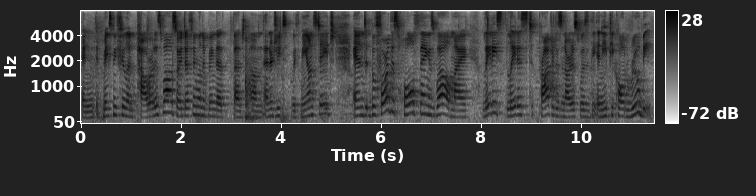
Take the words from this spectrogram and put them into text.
and it makes me feel empowered as well. So I definitely want to bring that that um, energy t- with me on stage. And before this whole thing as well, my latest latest project as an artist was the, an EP called Ruby,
